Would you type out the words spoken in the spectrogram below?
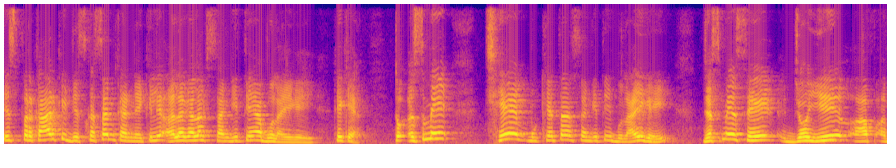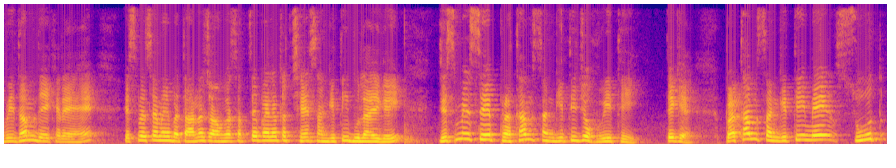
इस प्रकार की डिस्कशन करने के लिए अलग अलग संगीतियाँ बुलाई गई, ठीक है? तो इसमें छह मुख्यतः संगीति बुलाई गई, जिसमें से जो ये आप अभिधम देख रहे हैं, इसमें से मैं बताना चाहूँगा, सबसे पहले तो छह संगीति बुलाई गई, जिसमें से प्रथम संगीति जो हुई थी, ठीक है, प्रथम संगीति में सूत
